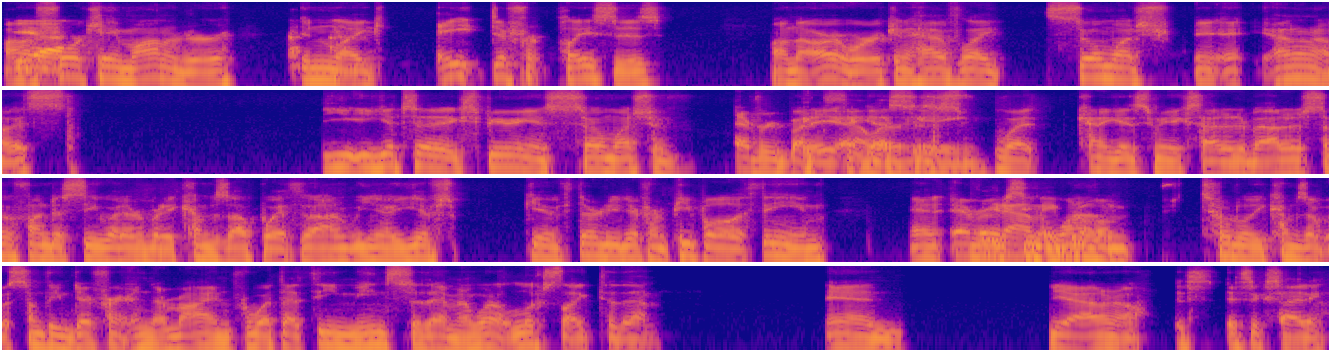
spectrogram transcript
on Yeah. a 4k monitor in like eight different places on the artwork and have like so much i I don't know it's you, you get to experience so much of everybody i guess is what kind of gets me excited about it. It's so fun to see what everybody comes up with. On you know you give give 30 different people a theme and every Get on single me, one of them totally comes up with something different in their mind for what that theme means to them and what it looks like to them. And yeah i don't know. It's it's exciting.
